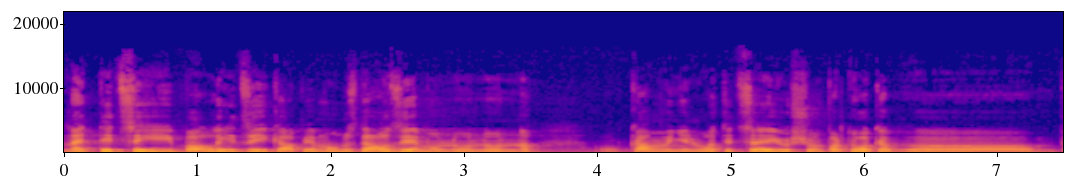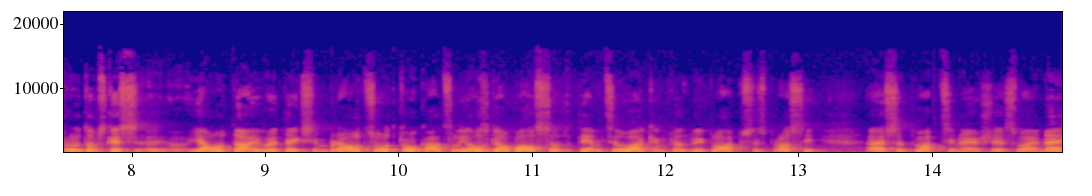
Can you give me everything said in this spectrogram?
Neticība līdzīga kā pie mums daudziem, un, un, un kam viņi ir noticējuši. To, ka, protams, ka es jautāju, vai, teiksim, braucot kaut kāds liels gabals ar tiem cilvēkiem, kas bija blakus, es prasīju, esat vakcinējušies vai nē.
